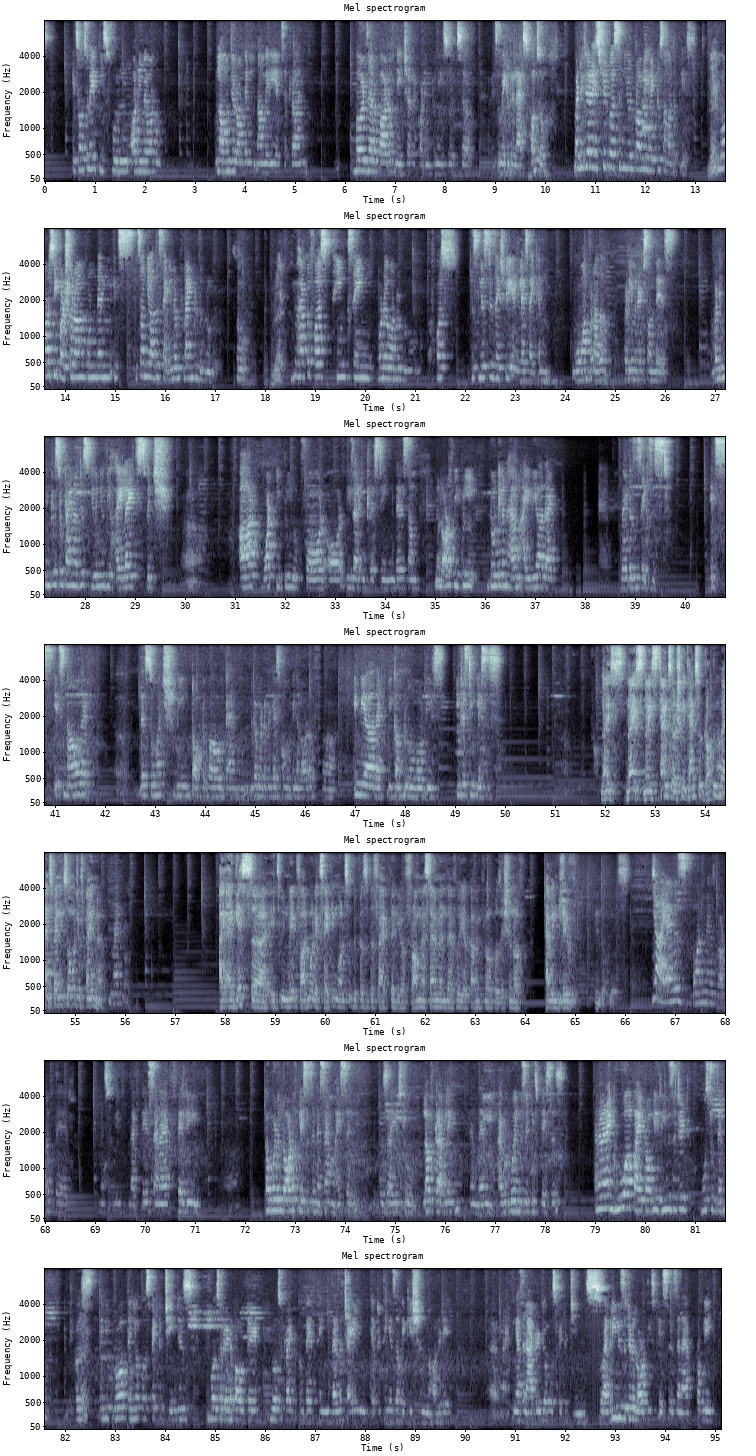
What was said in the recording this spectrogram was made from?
it's also very peaceful or you may want to lounge around in nameri etc and birds are a part of nature according to me so it's a it's a way to relax also but if you're a history person, you'll probably head to some other place. Right. If you want to see Parshuram Kund, then it's it's on the other side. You'll flying to Dibrugarh. So right. you have to first think, saying, what do I want to do? Of course, this list is actually endless. I can go on for another 30 minutes on this. But in the interest of time, I've just given you the highlights, which uh, are what people look for, or these are interesting. There's some, you know, a lot of people don't even have an idea that where does this exist it's it's now that uh, there's so much being talked about and government of India is promoting a lot of uh, India that we come to know about these interesting places. Nice, nice, nice. Thanks, Rashmi. Thanks for dropping by and spending so much of time here. My pleasure. I, I guess uh, it's been made far more exciting also because of the fact that you're from Assam and therefore you're coming from a position of having lived in the place. Yeah, I, I was born and I was brought up there mostly in that place, and I have fairly uh, covered a lot of places in Assam myself because I used to love traveling, and then I would go and visit these places. And then when I grew up, I probably revisited most of them because right. when you grow up, then your perspective changes. You also read about it. You also try to compare things. As a child, you, everything is a vacation, a holiday. Uh, I think as an adult, your perspective changes. So I've revisited a lot of these places, and I've probably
